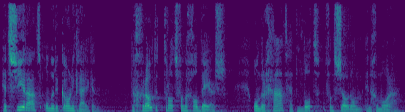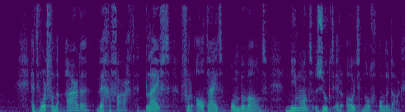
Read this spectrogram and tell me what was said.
Het sieraad onder de koninkrijken. De grote trots van de Galdeërs. Ondergaat het lot van Sodom en Gomorra. Het wordt van de aarde weggevaagd. Het blijft voor altijd onbewoond. Niemand zoekt er ooit nog onderdak.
